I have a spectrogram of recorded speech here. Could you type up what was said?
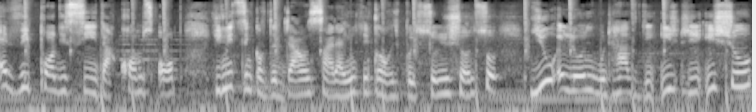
every policy that comes up, you need to think of the downside and you think of the solution. So you alone would have the, the issue,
